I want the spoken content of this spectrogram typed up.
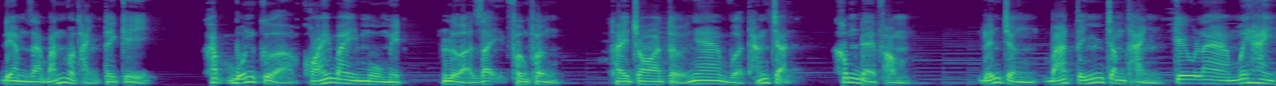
đem ra bắn vào thành tây kỳ. Khắp bốn cửa khói bay mù mịt, lửa dậy phừng phừng. Thay cho tử nha vừa thắng trận, không đề phòng. Đến chừng bá tính trong thành kêu la mới hay.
